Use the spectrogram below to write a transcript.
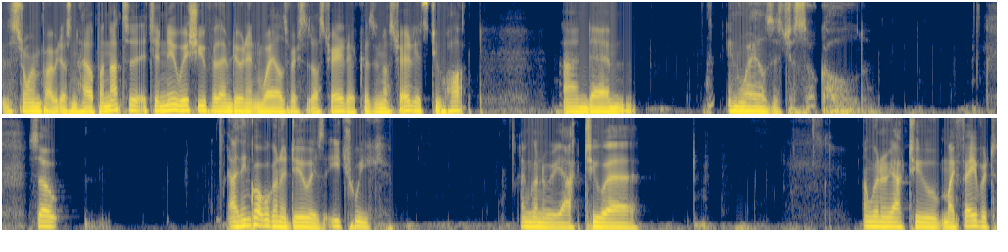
the storm probably doesn't help. And that's a it's a new issue for them doing it in Wales versus Australia because in Australia it's too hot, and um, in Wales it's just so cold. So I think what we're going to do is each week I'm going to react to uh I'm going to react to my favorite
